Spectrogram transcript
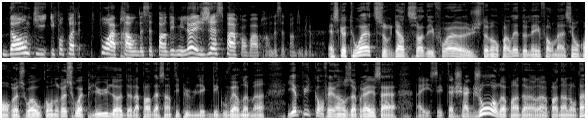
Donc, il, il faut, apprendre de cette pandémie-là, et j'espère qu'on va apprendre de cette pandémie-là. Est-ce que toi, tu regardes ça des fois, euh, justement, on parlait de l'information qu'on reçoit ou qu'on ne reçoit plus là, de la part de la santé publique, des gouvernements. Il n'y a plus de conférences de presse. À, hey, C'était chaque jour là, pendant, Mhm. pendant longtemps.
